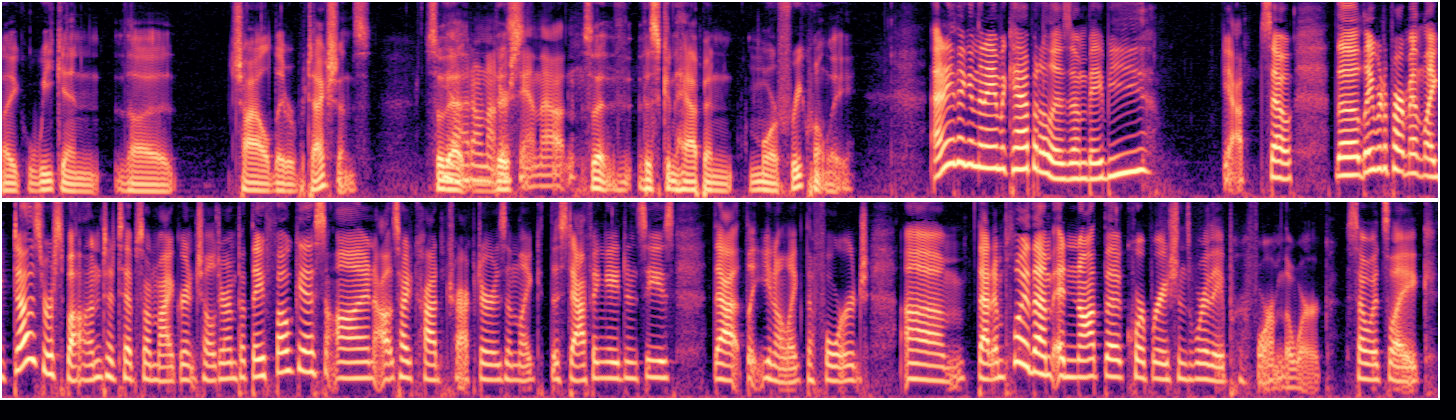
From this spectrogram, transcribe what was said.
like weaken the child labor protections so yeah, that I don't understand that. so that th- this can happen more frequently. anything in the name of capitalism, baby. Yeah. So the Labor Department like does respond to tips on migrant children, but they focus on outside contractors and like the staffing agencies that like you know like the Forge um that employ them and not the corporations where they perform the work. So it's like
